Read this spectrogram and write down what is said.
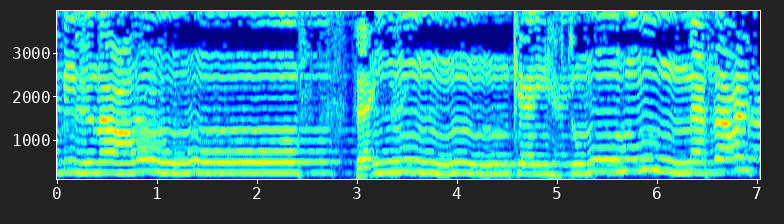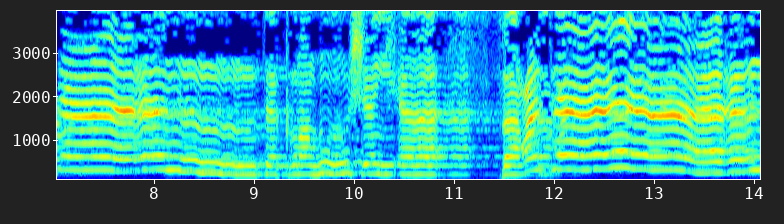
بالمعروف فإن كرهتموهن فعسى أن تكرهوا شيئا فعسى أن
